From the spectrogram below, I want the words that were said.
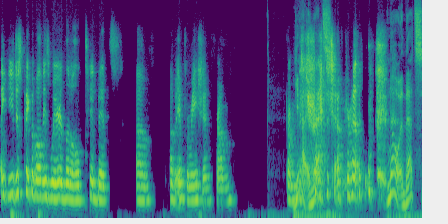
like you just pick up all these weird little tidbits of of information from from yeah, the trash up front. no, and that's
